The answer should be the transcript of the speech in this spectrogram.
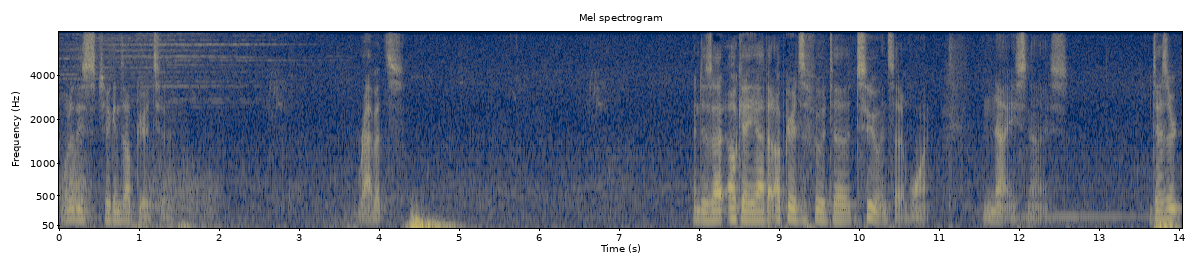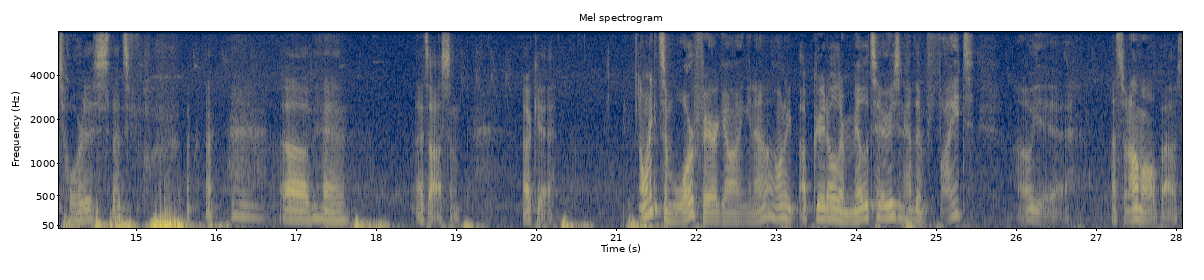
What do these chickens upgrade to? Rabbits? And does that... Okay, yeah, that upgrades the food to 2 instead of 1. Nice, nice. Desert tortoise? That's... oh, man. That's awesome. Okay. I want to get some warfare going, you know? I want to upgrade all their militaries and have them fight. Oh, yeah. That's what I'm all about.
